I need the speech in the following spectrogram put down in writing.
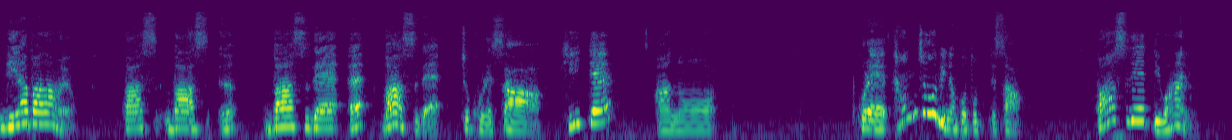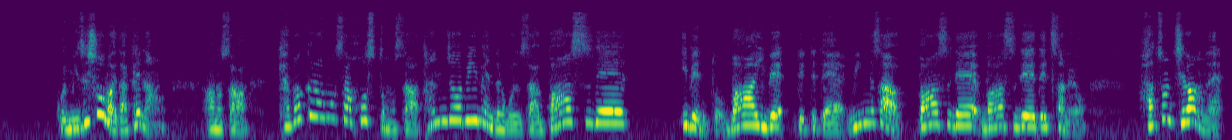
リアバなのよ。バース、バース、え？バースデー、え？バースデー？ちょ、これさ、聞いてあの、これ、誕生日のことってさ、バースデーって言わないの？これ水商売だけなん？あのさ、キャバクラもさ、ホストもさ、誕生日イベントのことさ、バースデーイベント、バーイベって言ってて、みんなさ、バースデー、バースデーって言ってたのよ。発音違うのね。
